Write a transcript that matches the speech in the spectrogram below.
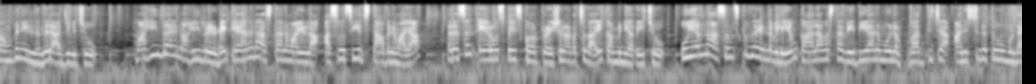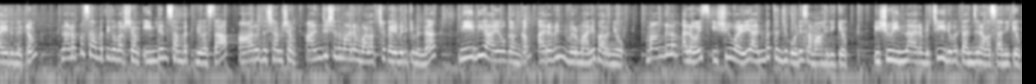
കമ്പനിയിൽ നിന്ന് രാജിവെച്ചു. മഹീന്ദ്ര ആൻഡ് മഹീന്ദ്രയുടെ കാനഡ ആസ്ഥാനമായുള്ള അസോസിയേറ്റ് സ്ഥാപനമായ റസൻ എയറോസ്പേസ് കോർപ്പറേഷൻ അടച്ചതായി കമ്പനി അറിയിച്ചു. ഉയർന്ന അസംസ്കൃത എണ്ണവിലയും കാലാവസ്ഥാ വ്യതിയാനം മൂലം വർദ്ധിച്ച അനിശ്ചിതത്വവും ഉണ്ടായിരുന്നിട്ടും നടപ്പ് സാമ്പത്തിക വർഷം ഇന്ത്യൻ സമ്പദ് വ്യവസ്ഥ ആറ് ദശാംശം അഞ്ച് ശതമാനം വളർച്ച കൈവരിക്കുമെന്ന് നീതി ആയോഗ് അംഗം അരവിന്ദ് വിർമാനി പറഞ്ഞു. മംഗളം അലോയ്സ് ഇഷ്യൂ വഴി അൻപത്തഞ്ച് കോടി സമാഹരിക്കും. ഇഷ്യൂ ഇന്ന് ആരംഭിച്ച് ഇരുപത്തഞ്ചിന് അവസാനിക്കും.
